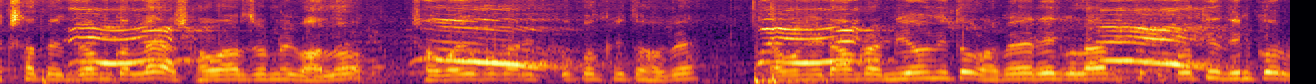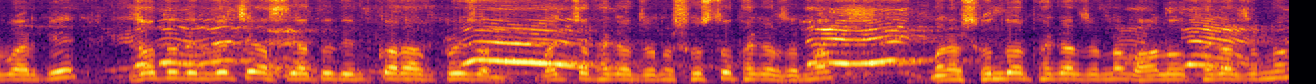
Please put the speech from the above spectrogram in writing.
একসাথে ব্যায়াম করলে সবার জন্যই ভালো সবাই উপকার উপকৃত হবে। এবং এটা আমরা নিয়মিতভাবে রেগুলার প্রতিদিন করব আর কি। যতদিন বেঁচে আছি এতদিন করার প্রয়োজন। বাচ্চা থাকার জন্য সুস্থ থাকার জন্য মানে সুন্দর থাকার জন্য ভালো থাকার জন্য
